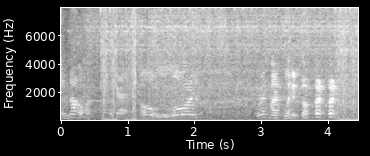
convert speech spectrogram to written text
Another one. Okay. Oh lord! Where's my flamethrower?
